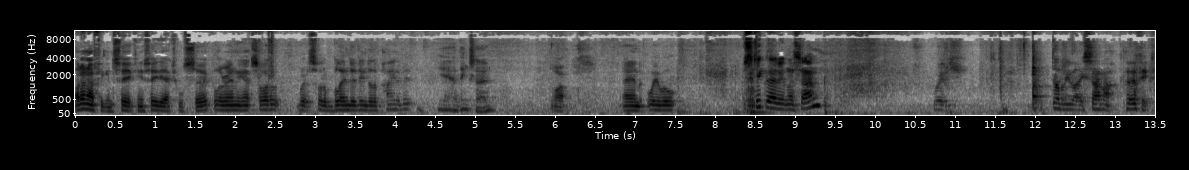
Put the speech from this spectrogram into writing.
I don't know if you can see it. Can you see the actual circle around the outside of it, where it's sort of blended into the paint a bit? Yeah, I think so. All right, and we will stick that in the sun, which WA summer, perfect.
